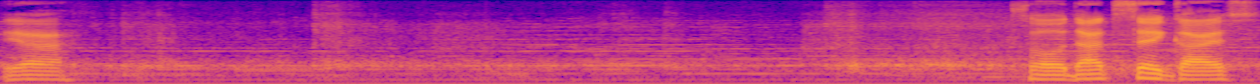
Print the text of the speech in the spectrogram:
Yeah. So that's it, guys.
